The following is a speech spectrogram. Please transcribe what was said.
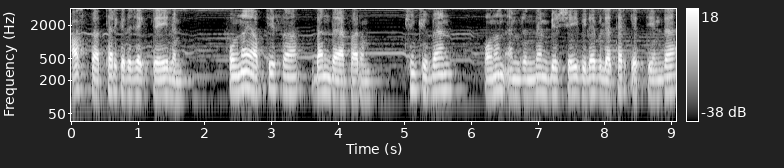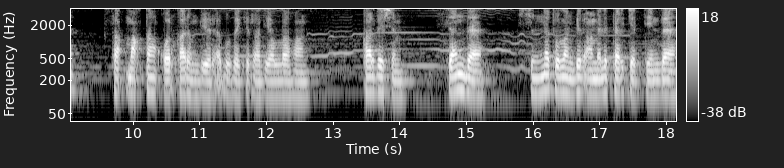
asla terk edecek değilim. O ne yaptıysa ben de yaparım. Çünkü ben onun emrinden bir şeyi bile bile terk ettiğimde sapmaktan korkarım diyor Ebu Bekir radıyallahu anh. Kardeşim sen de sünnet olan bir ameli terk ettiğinde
